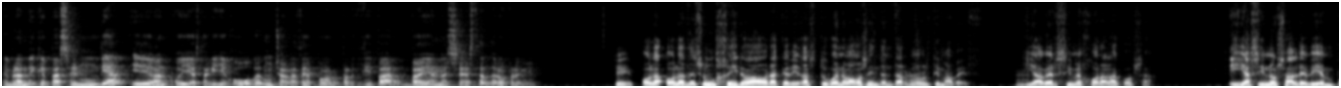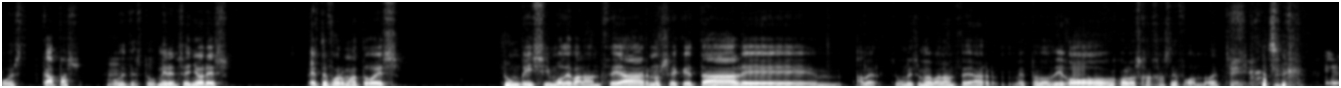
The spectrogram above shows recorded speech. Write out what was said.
En plan de que pase el mundial y digan, oye, hasta aquí llegó V, muchas gracias por participar, vayan a sea estándar o premium. Sí. O, la- o le haces un giro ahora que digas tú, bueno, vamos a intentarlo una última vez Mm. y a ver si mejora la cosa. Y ya si no sale bien, pues capas. Mm. O dices tú, miren, señores, este formato es chunguísimo de balancear, no sé qué tal. eh, A ver, chunguísimo de balancear, esto lo digo con los jajas de fondo, ¿eh? Sí.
